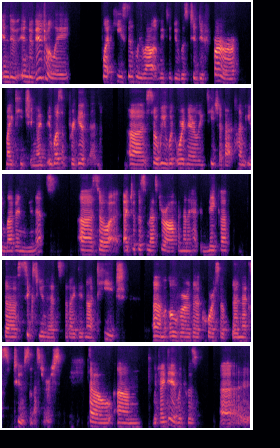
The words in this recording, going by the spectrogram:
indi- individually what he simply allowed me to do was to defer my teaching. I, it wasn't forgiven. Uh, so we would ordinarily teach at that time 11 units. Uh, so I, I, took a semester off and then I had to make up the six units that I did not teach um, over the course of the next two semesters. So, um, which I did, which was uh,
